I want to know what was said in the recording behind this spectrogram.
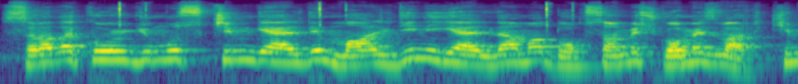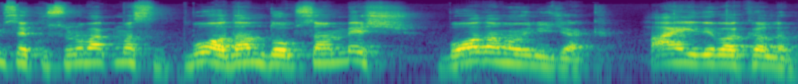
Sıradaki oyuncumuz kim geldi? Maldini geldi ama 95 Gomez var. Kimse kusuruna bakmasın. Bu adam 95. Bu adam oynayacak. Haydi bakalım.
